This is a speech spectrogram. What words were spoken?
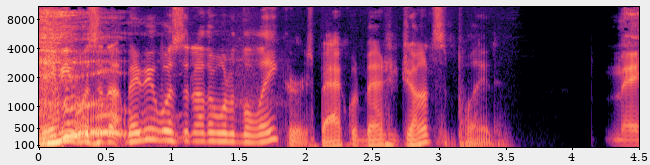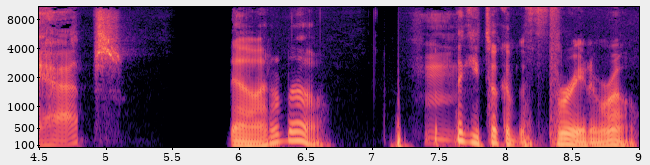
Maybe it was ano- maybe it was another one of the Lakers back when Magic Johnson played. Mayhaps. No, I don't know. Hmm. I think he took him to three in a row.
